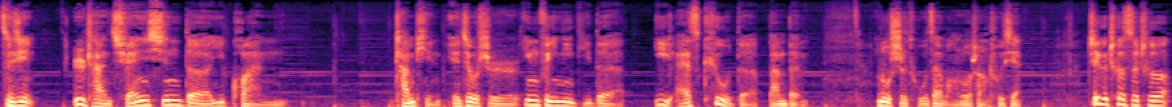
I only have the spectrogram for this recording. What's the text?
最近，日产全新的一款产品，也就是英菲尼迪的 ESQ 的版本路试图在网络上出现。这个测试车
